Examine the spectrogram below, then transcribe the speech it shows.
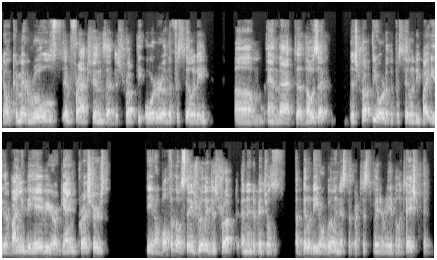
don't commit rules infractions that disrupt the order of the facility, um, and that uh, those that disrupt the order of the facility by either violent behavior or gang pressures, you know, both of those things really disrupt an individual's ability or willingness to participate in rehabilitation.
